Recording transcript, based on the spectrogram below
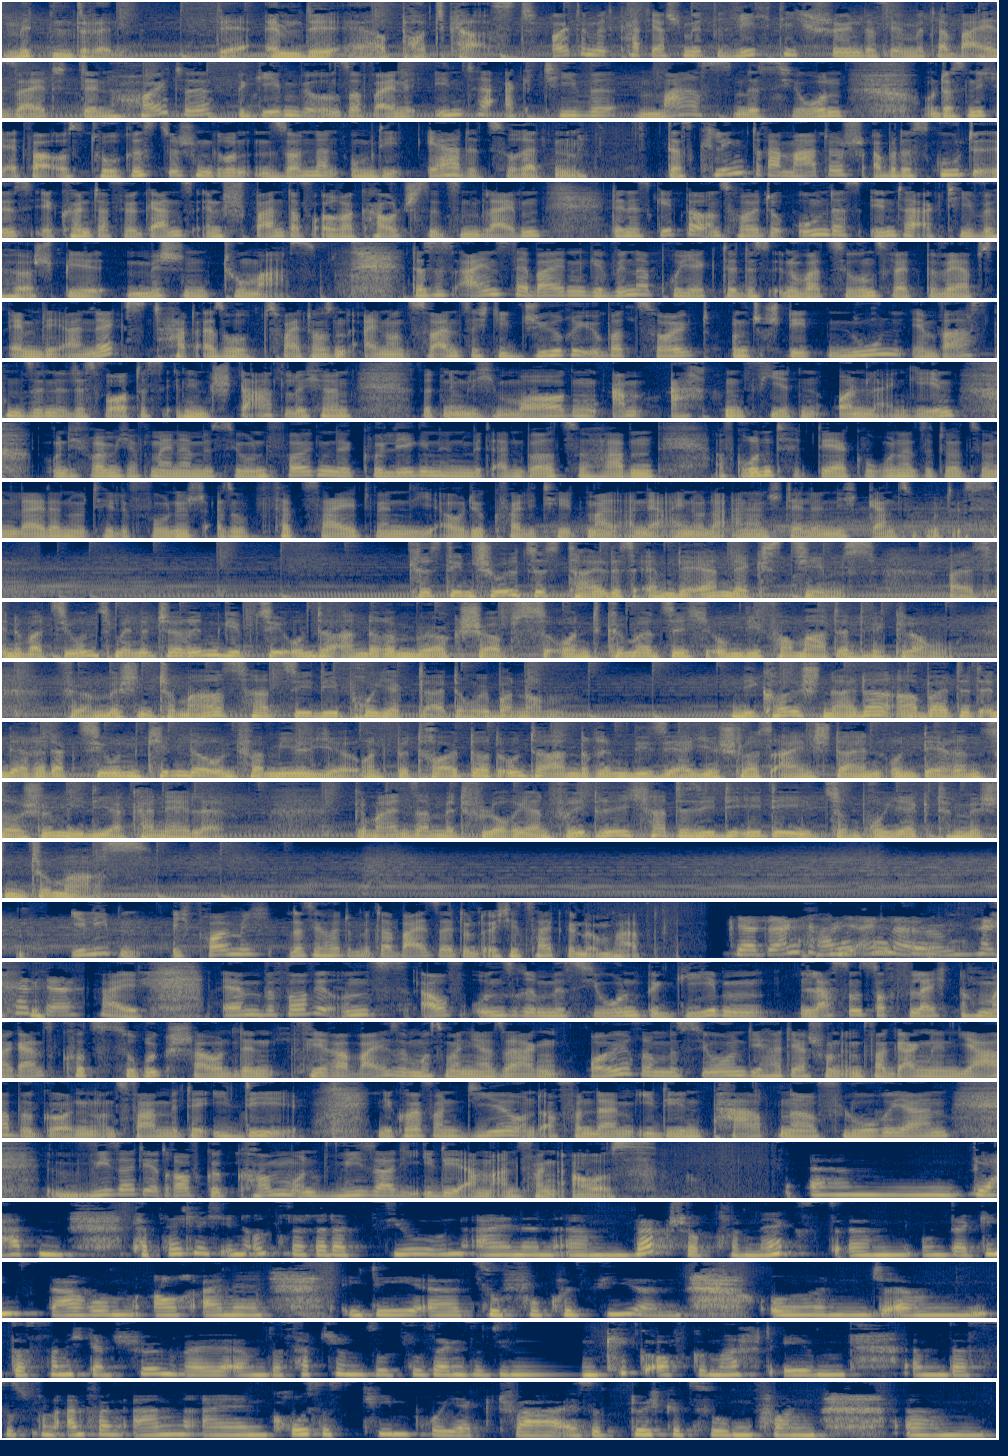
Mittendrin, der MDR Podcast. Heute mit Katja Schmidt. Richtig schön, dass ihr mit dabei seid, denn heute begeben wir uns auf eine interaktive Mars-Mission und das nicht etwa aus touristischen Gründen, sondern um die Erde zu retten. Das klingt dramatisch, aber das Gute ist, ihr könnt dafür ganz entspannt auf eurer Couch sitzen bleiben, denn es geht bei uns heute um das interaktive Hörspiel Mission to Mars. Das ist eins der beiden Gewinnerprojekte des Innovationswettbewerbs MDR Next, hat also 2021 die Jury überzeugt und steht nun im wahrsten Sinne des Wortes in den Startlöchern, wird nämlich morgen am 8.4. online gehen. Und ich freue mich auf meiner Mission folgende Kolleginnen mit an Bord zu haben. Aufgrund der Corona-Situation leider nur telefonisch, also verzeiht, wenn die Audioqualität mal an der einen oder anderen Stelle nicht ganz so gut ist. Christine Schulz ist Teil des MDR Next Teams. Als Innovationsmanagerin gibt sie unter anderem Workshops und kümmert sich um die Formatentwicklung. Für Mission to Mars hat sie die Projektleitung übernommen. Nicole Schneider arbeitet in der Redaktion Kinder und Familie und betreut dort unter anderem die Serie Schloss Einstein und deren Social-Media-Kanäle. Gemeinsam mit Florian Friedrich hatte sie die Idee zum Projekt Mission to Ihr Lieben, ich freue mich, dass ihr heute mit dabei seid und euch die Zeit genommen habt. Ja, danke Hi, für die Einladung. Hi Katja. Hi. Ähm, bevor wir uns auf unsere Mission begeben, lasst uns doch vielleicht noch mal ganz kurz zurückschauen, denn fairerweise muss man ja sagen, eure Mission, die hat ja schon im vergangenen Jahr begonnen, und zwar mit der Idee. Nicole, von dir und auch von deinem Ideenpartner Florian. Wie seid ihr drauf gekommen und wie sah die Idee am Anfang aus? Ähm, wir hatten tatsächlich in unserer Redaktion einen ähm, Workshop von Next ähm, und da ging es darum, auch eine Idee äh, zu fokussieren. Und ähm, das fand ich ganz schön, weil ähm, das hat schon sozusagen so diesen Kick-off gemacht, eben, ähm, dass es von Anfang an ein großes Teamprojekt war, also durchgezogen von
